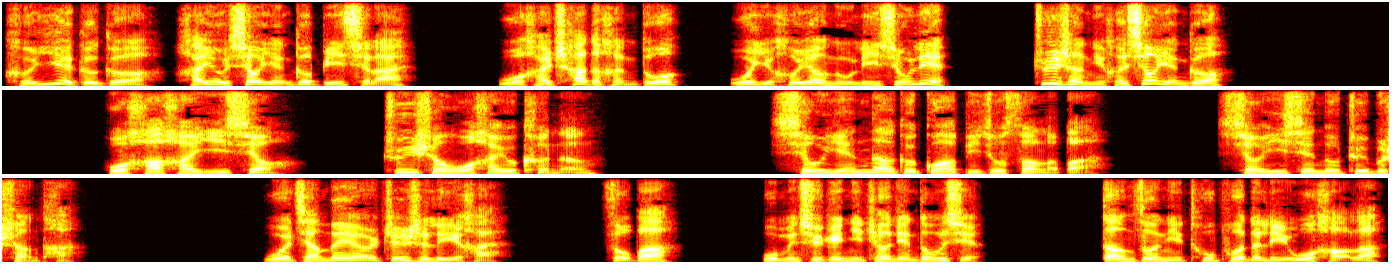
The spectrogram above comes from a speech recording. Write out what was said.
和叶哥哥还有萧炎哥比起来，我还差的很多。我以后要努力修炼，追上你和萧炎哥。”我哈哈一笑，追上我还有可能？萧炎那个挂逼就算了吧，小一仙都追不上他。我家妹儿真是厉害，走吧，我们去给你挑点东西。当做你突破的礼物好了。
